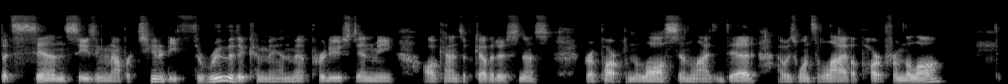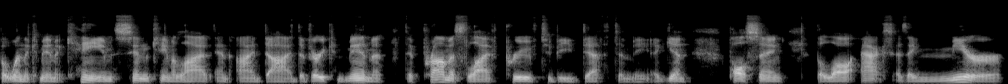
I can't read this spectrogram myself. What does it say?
but sin, seizing an opportunity through the commandment, produced in me all kinds of covetousness. For apart from the law, sin lies dead. I was once alive apart from the law. But when the commandment came, sin came alive and I died. The very commandment that promised life proved to be death to me. Again, Paul saying the law acts as a mirror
